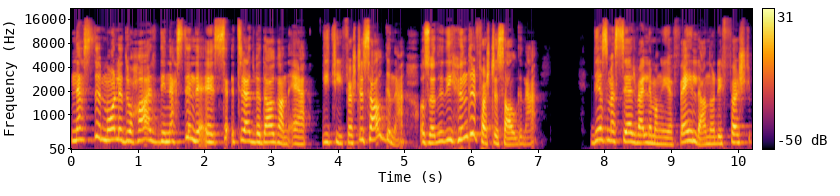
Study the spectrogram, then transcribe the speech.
Neste målet du har de neste 30 dagene, er de ti første salgene, og så er det de 100 første salgene. Det som jeg ser veldig mange gjør feil da, når de først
